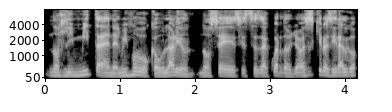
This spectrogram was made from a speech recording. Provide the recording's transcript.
nos limita en el mismo vocabulario. No sé si estés de acuerdo. Yo a veces quiero decir algo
